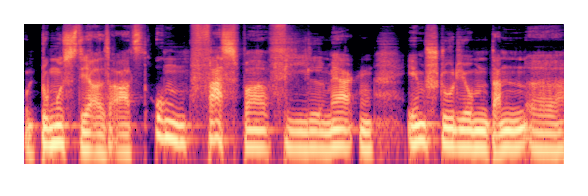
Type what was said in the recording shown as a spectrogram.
und du musst dir als Arzt unfassbar viel merken im Studium, dann äh,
